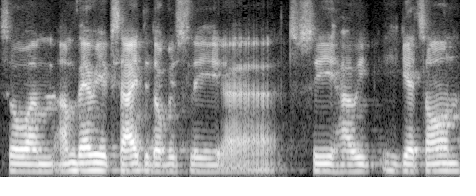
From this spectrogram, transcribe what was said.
So I'm I'm very excited, obviously, uh, to see how he, he gets on.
